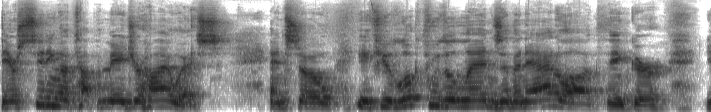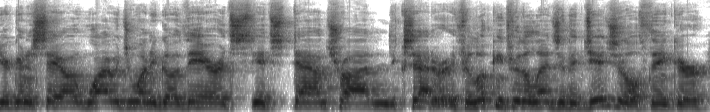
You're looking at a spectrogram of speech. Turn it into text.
they're sitting on top of major highways. And so if you look through the lens of an analog thinker, you're going to say, oh, why would you want to go there? It's, it's downtrodden, et cetera. If you're looking through the lens of a digital thinker,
